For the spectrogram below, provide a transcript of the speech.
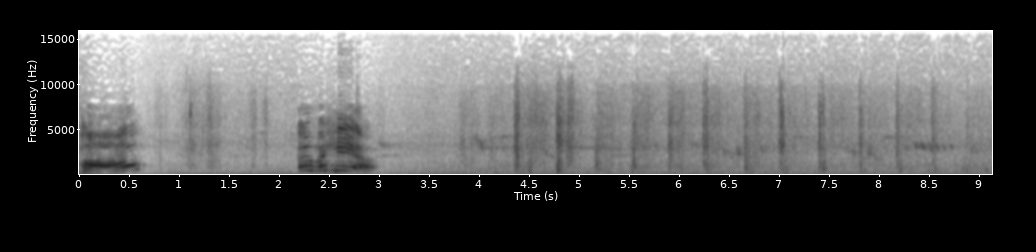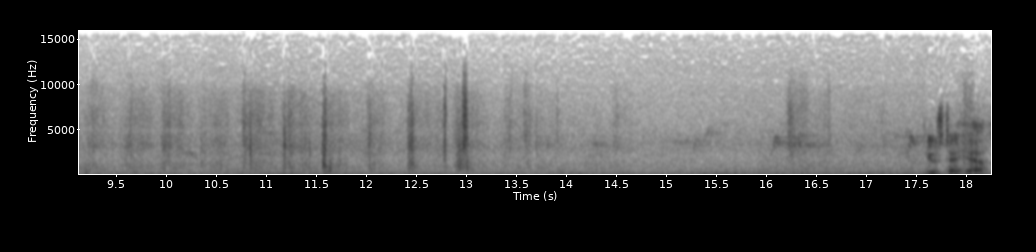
Pa? Over here. You stay here.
